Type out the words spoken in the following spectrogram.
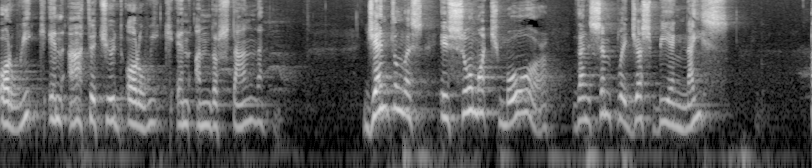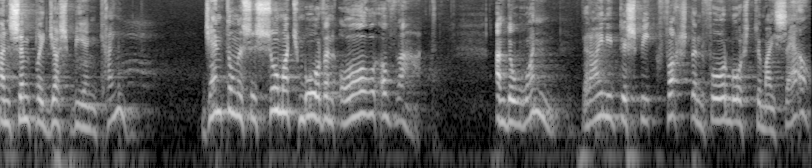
or weak in attitude, or weak in understanding. Gentleness is so much more than simply just being nice and simply just being kind. Gentleness is so much more than all of that. And the one that I need to speak first and foremost to myself,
